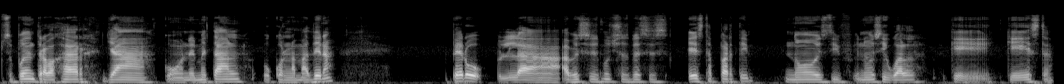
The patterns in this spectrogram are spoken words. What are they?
se pueden trabajar ya con el metal o con la madera. Pero la, a veces, muchas veces, esta parte no es, no es igual que, que esta.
